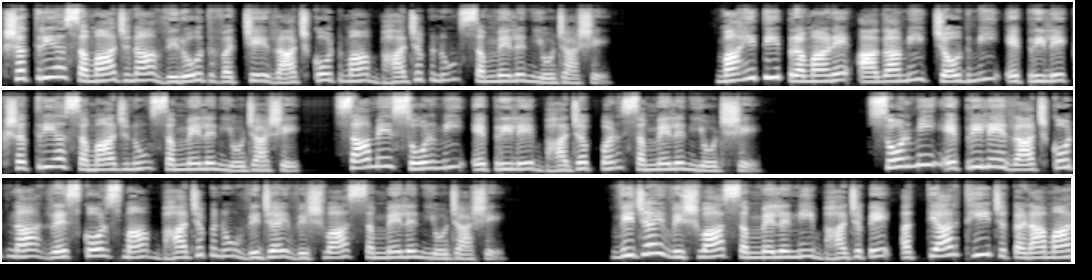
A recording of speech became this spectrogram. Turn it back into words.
ક્ષત્રિય સમાજના વિરોધ વચ્ચે રાજકોટમાં ભાજપનું સંમેલન યોજાશે. માહિતી પ્રમાણે આગામી ચૌદમી એપ્રિલે ક્ષત્રિય સમાજનું સંમેલન યોજાશે. સામે સોળમી એપ્રિલે ભાજપ પણ સંમેલન યોજશે. સોળમી એપ્રિલે રાજકોટના રેસકોર્સમાં ભાજપનું વિજય વિશ્વાસ સંમેલન યોજાશે. વિજય વિશ્વાસ સંમેલનની ભાજપે અત્યારથી જ તડામાર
